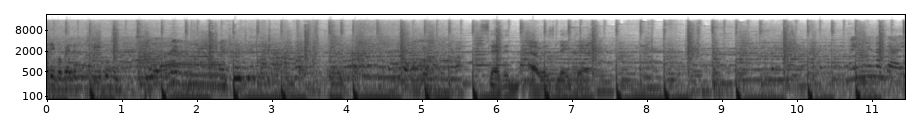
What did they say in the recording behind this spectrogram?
Pwede, pwede mo ng ibong eh. Seven hours later. May yun na guys.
